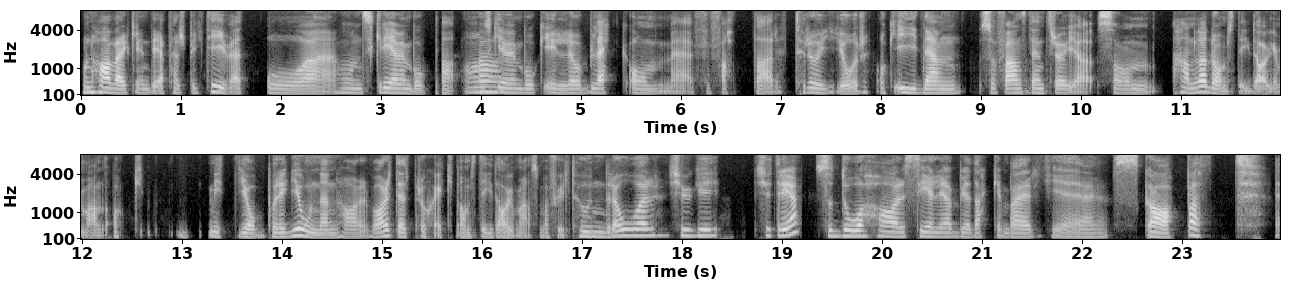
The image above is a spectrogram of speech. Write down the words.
hon har verkligen det perspektivet. Och eh, hon skrev en bok, ja, hon Ja. skrev en bok Ylle och Bläck om eh, författartröjor och i den så fanns det en tröja som handlade om Stig Dagerman och mitt jobb på regionen har varit ett projekt om Stig Dagerman som har fyllt 100 år 2023. Så då har Celia B. Dackenberg eh, skapat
